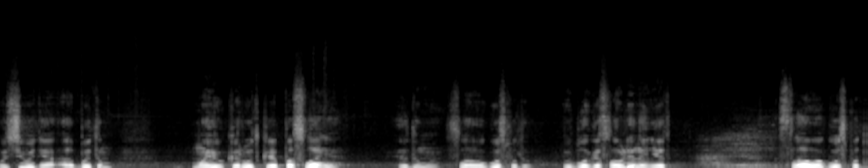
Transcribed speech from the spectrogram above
Вот сегодня об этом мое короткое послание. Я думаю, слава Господу. Вы благословлены, нет? Слава Господу.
